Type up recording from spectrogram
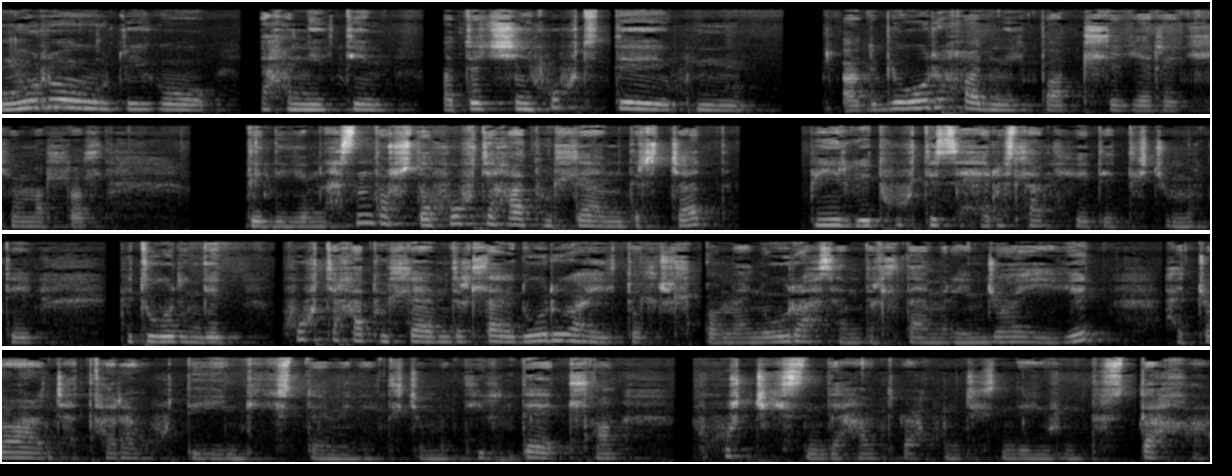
Өөрөө өөрийгөө яг нэг тийм одоо жишээ нь хүүхдтэй хүн одоо би өөрийнхөө нэг бодлыг яриа гэх юм бол тэг нэг юм насан туршдаа хүүхдийнхаа төлөө амьдарчаад би эргээд хүүхдээс хариуцлага нэхэд идэг ч юм уу тий. Би зүгээр ингээд хүүхдийнхаа төлөө амьдралаа гэд өөрийгөө хаягдуулж болохгүй маань өөрөө бас амьдралтай амар enjoy хийгээд хажуугаар нь чадхаараа хүүхдийг ингэх хэрэгтэй юм гэдэг ч юм уу. Тэрнтэй адилхан хурч гэсэндээ хамт байх хүн гэсэндээ ер нь төстэй хаа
